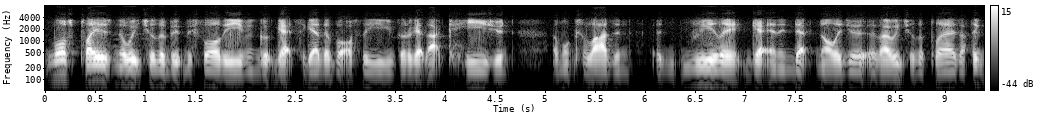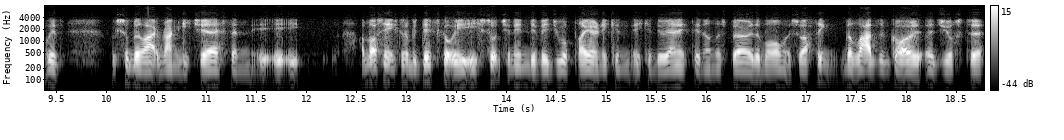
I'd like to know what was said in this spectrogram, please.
most players know each other before they even get together, but obviously you've got to get that cohesion amongst the lads and, and really get an in-depth knowledge of, how each other plays. I think with with somebody like Rangi Chase, then it, it, I'm not saying it's going to be difficult. He, he's such an individual player, and he can he can do anything on the spur of the moment. So I think the lads have got to adjust to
